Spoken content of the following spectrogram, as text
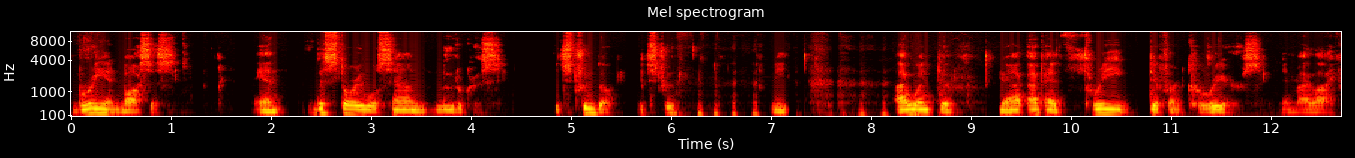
brilliant bosses. And this story will sound ludicrous. It's true, though. It's true. I mean, I went to, you know, I've had three different careers in my life.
